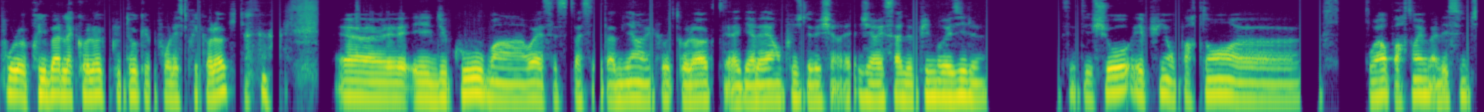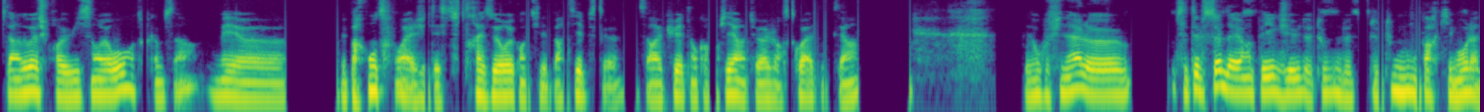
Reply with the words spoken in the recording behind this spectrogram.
pour, le prix bas de la coloc plutôt que pour l'esprit coloc. euh, et du coup, ben ouais, ça se passait pas bien avec l'autre coloc, c'était la galère. En plus, je devais gérer, gérer, ça depuis le Brésil. C'était chaud. Et puis en partant, euh, ouais, en partant, il m'a laissé une petite ardoise, je crois 800 euros, un truc comme ça. Mais euh, mais par contre, ouais, j'étais très heureux quand il est parti parce que ça aurait pu être encore pire, tu vois, genre squat, etc. Et donc au final, euh, c'était le seul d'ailleurs un pays que j'ai eu de tout, de, tout mon parc IMO là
